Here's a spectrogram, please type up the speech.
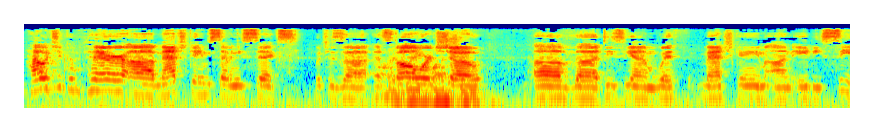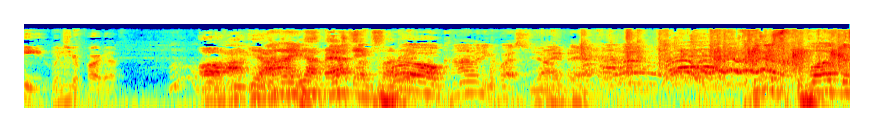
How would you compare uh, Match Game 76, which is a, a What a stalwart show of uh, DCM, with Match Game on ABC, which you're part of? Uh, I- yeah, I think yeah, match That's game Sunday. pro comedy question right there. He just plugged the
